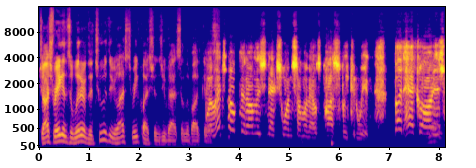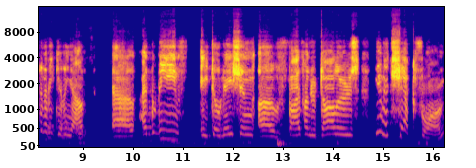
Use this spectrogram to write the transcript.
Josh Reagan's the winner of the two of your last three questions you've asked on the podcast. Well, let's hope that on this next one, someone else possibly could win. But Hecklar is going to be giving out, uh, I believe, a donation of $500 in a check form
